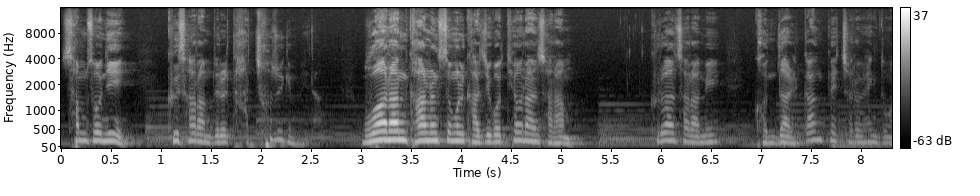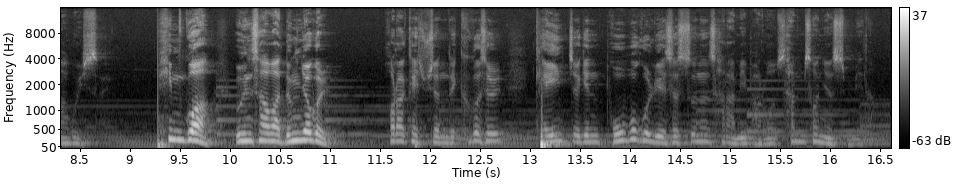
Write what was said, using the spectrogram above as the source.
삼손이 그 사람들을 다 쳐 죽입니다. 무한한 가능성을 가지고 태어난 사람, 그러한 사람이 건달 깡패처럼 행동하고 있어요. 힘과 은사와 능력을 허락해 주셨는데 그것을 개인적인 보복을 위해서 쓰는 사람이 바로 삼손이었습니다.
